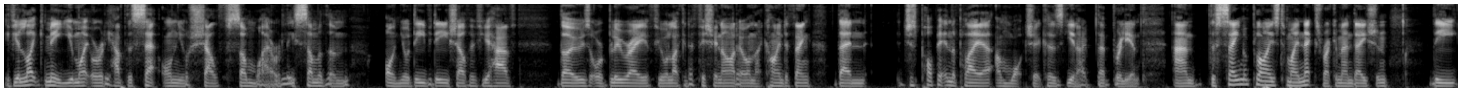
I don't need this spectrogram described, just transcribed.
if you're like me, you might already have the set on your shelf somewhere, or at least some of them on your DVD shelf if you have those, or Blu ray if you're like an aficionado on that kind of thing. Then just pop it in the player and watch it because, you know, they're brilliant. And the same applies to my next recommendation the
